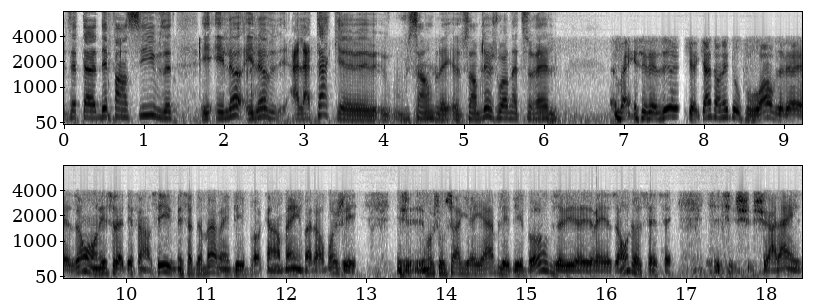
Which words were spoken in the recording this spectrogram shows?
vous êtes à la défensive, vous êtes. Et, et là, et là, à l'attaque, euh, vous semblez, vous semblez un joueur naturel. Ben, c'est-à-dire que quand on est au pouvoir, vous avez raison, on est sur la défensive, mais ça demeure un débat quand même. Alors moi, j'ai, moi, je trouve ça agréable les débats. Vous avez raison. Là, c'est- je suis à l'aise.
